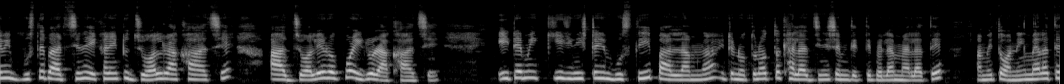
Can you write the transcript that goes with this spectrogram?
আমি বুঝতে পারছি না, এখানে একটু জল রাখা আছে, আর জলের ওপর এগুলো রাখা আছে। এইটা আমি কী জিনিসটা আমি বুঝতেই পারলাম না। এটা নতুনত্ব খেলার জিনিস আমি দেখতে পেলাম মেলাতে। আমি তো অনেক মেলাতে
